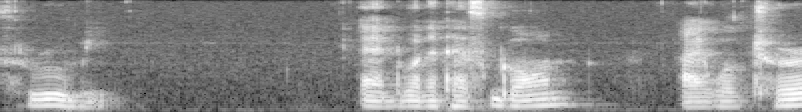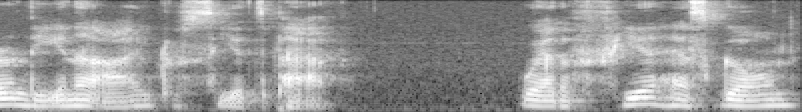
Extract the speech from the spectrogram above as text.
through me. And when it has gone, I will turn the inner eye to see its path. Where the fear has gone,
